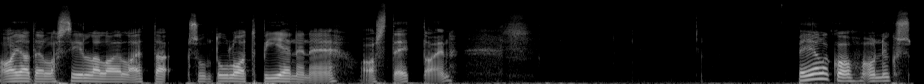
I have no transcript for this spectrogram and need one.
ajatella sillä lailla, että sun tulot pienenee asteittain – Pelko on yksi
